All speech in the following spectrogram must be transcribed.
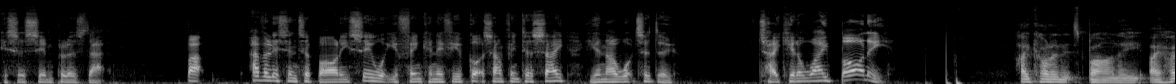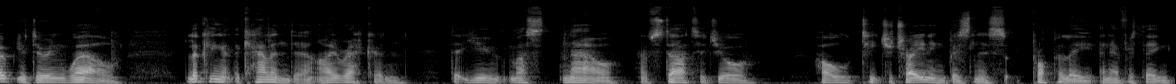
It's as simple as that. But have a listen to Barney, see what you think, and if you've got something to say, you know what to do. Take it away, Barney. Hi, Colin, it's Barney. I hope you're doing well. Looking at the calendar, I reckon that you must now have started your whole teacher training business properly and everything.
